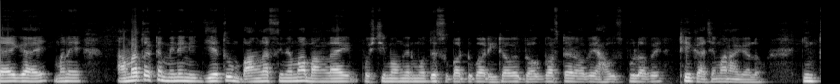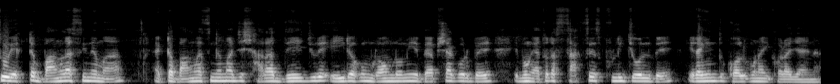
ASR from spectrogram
জায়গায় মানে আমরা তো একটা মেনে নিই যেহেতু বাংলা সিনেমা বাংলায় পশ্চিমবঙ্গের মধ্যে সুপার ডুপার হিট হবে ব্লকবাস্টার হবে হাউসফুল হবে, ঠিক আছে, মানা গেল। কিন্তু একটা বাংলা সিনেমা একটা বাংলা সিনেমা যে সারা দেশ জুড়ে এই রকম রমরমিয়ে ব্যবসা করবে এবং এতটা সাকসেসফুলি চলবে, এটা কিন্তু কল্পনাই করা যায় না।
